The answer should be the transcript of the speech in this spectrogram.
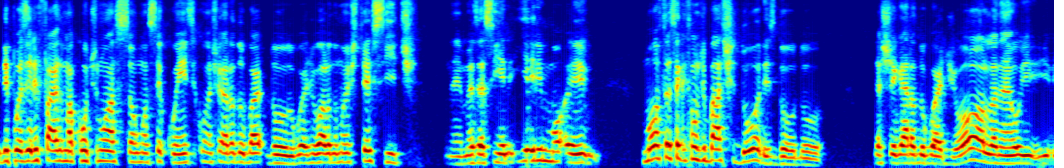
e depois ele faz uma continuação, uma sequência com a chegada do, do Guardiola no Manchester City. Né? Mas assim, ele, e ele, ele, mostra essa questão de bastidores do, do da chegada do Guardiola, né? E, e,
